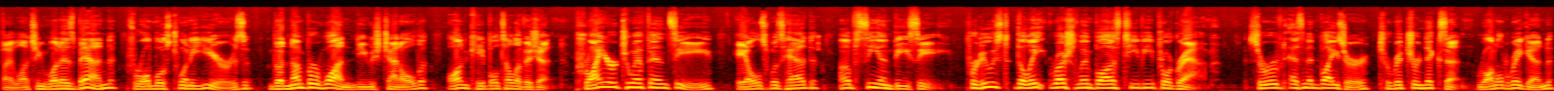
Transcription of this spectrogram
by launching what has been, for almost 20 years, the number one news channel on cable television. Prior to FNC, Ailes was head of CNBC, produced the late Rush Limbaugh's TV program, served as an advisor to Richard Nixon, Ronald Reagan,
